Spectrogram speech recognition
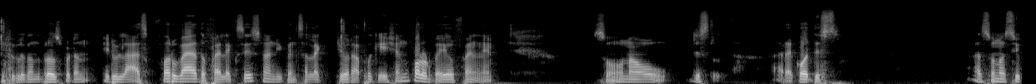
if you click on the browse button it will ask for where the file exists and you can select your application followed by your file name. So now just record this. As soon as you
